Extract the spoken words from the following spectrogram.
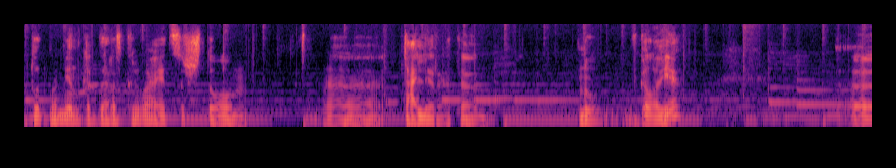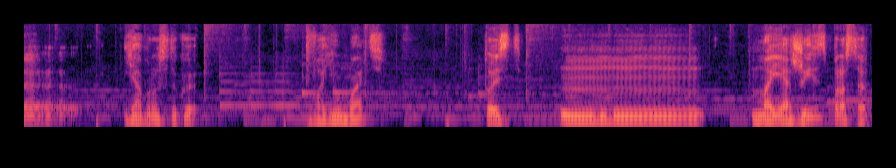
В тот момент, когда раскрывается, что э, Талер это, ну, в голове, э, я просто такой, твою мать. То есть м, моя жизнь просто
